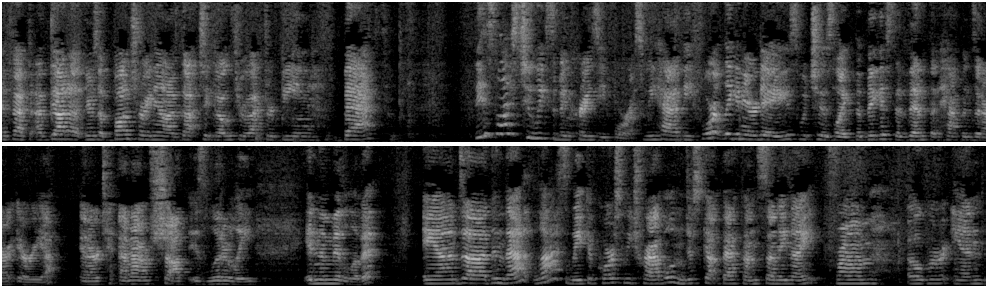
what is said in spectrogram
In fact, I've got a, there's a bunch right now I've got to go through after being back. These last two weeks have been crazy for us. We had the Fort Ligonier Days, which is like the biggest event that happens in our area. And our, and our shop is literally in the middle of it. And uh, then that last week, of course, we traveled and just got back on Sunday night from over in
